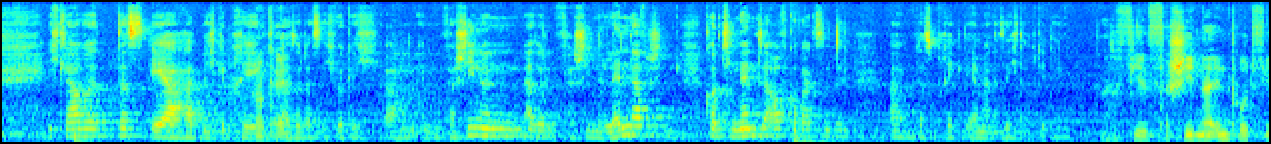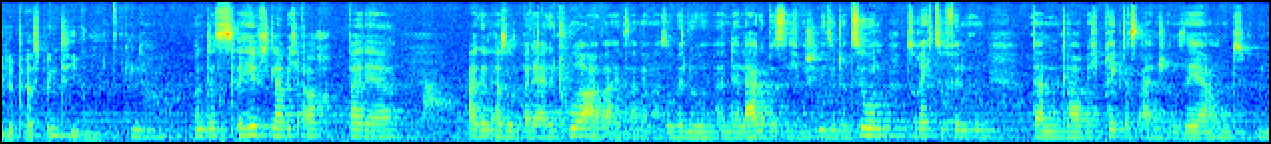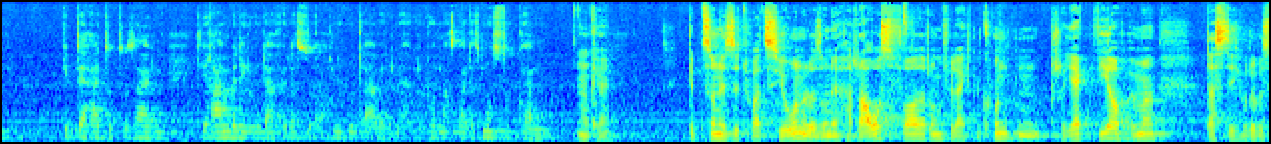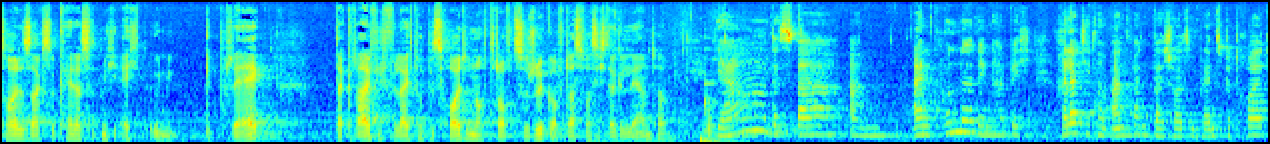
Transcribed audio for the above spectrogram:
Ich glaube, dass er hat mich geprägt. Okay. Also, dass ich wirklich ähm, in verschiedenen, also verschiedene Länder, verschiedene Kontinente aufgewachsen bin. Ähm, das prägt eher meine Sicht auf die Dinge. Also viel verschiedener Input, viele Perspektiven. Genau. Und das okay. hilft, glaube ich, auch bei der, also bei der Agenturarbeit, sagen wir mal so. Wenn du in der Lage bist, dich in verschiedenen Situationen zurechtzufinden, dann, glaube ich, prägt das einen schon sehr und gibt dir halt sozusagen die Rahmenbedingungen dafür, dass du auch eine gute Arbeit in der Agentur machst, weil das musst du können. Okay. Gibt es so eine Situation oder so eine Herausforderung, vielleicht ein Kundenprojekt, wie auch immer, dass dich, wo du bis heute sagst, okay, das hat mich echt irgendwie geprägt, da greife ich vielleicht auch bis heute noch darauf zurück, auf das, was ich da gelernt habe? Ja, das war ähm, ein Kunde, den habe ich relativ am Anfang bei Scholz Friends betreut.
